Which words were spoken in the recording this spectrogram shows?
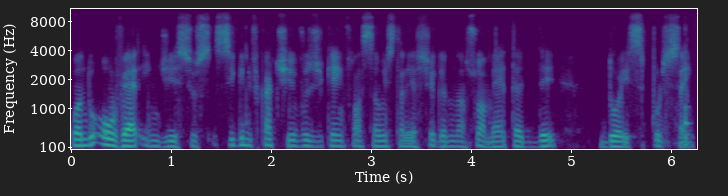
quando houver indícios significativos de que a inflação estaria chegando na sua meta de 2%.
